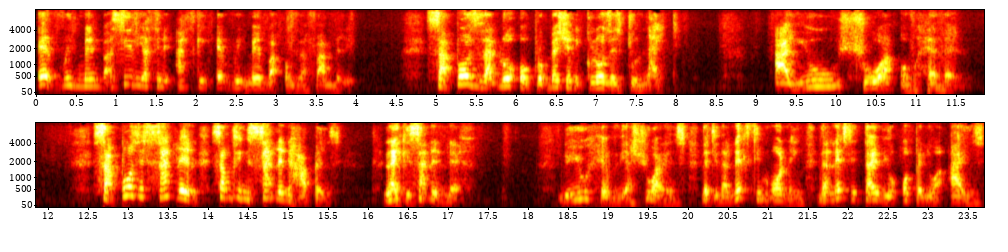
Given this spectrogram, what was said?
every member, seriously asking every member of the family. Suppose the door of probation closes tonight. Are you sure of heaven? Suppose sudden something sudden happens, like a sudden death do you have the assurance that in the next morning, the next time you open your eyes,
